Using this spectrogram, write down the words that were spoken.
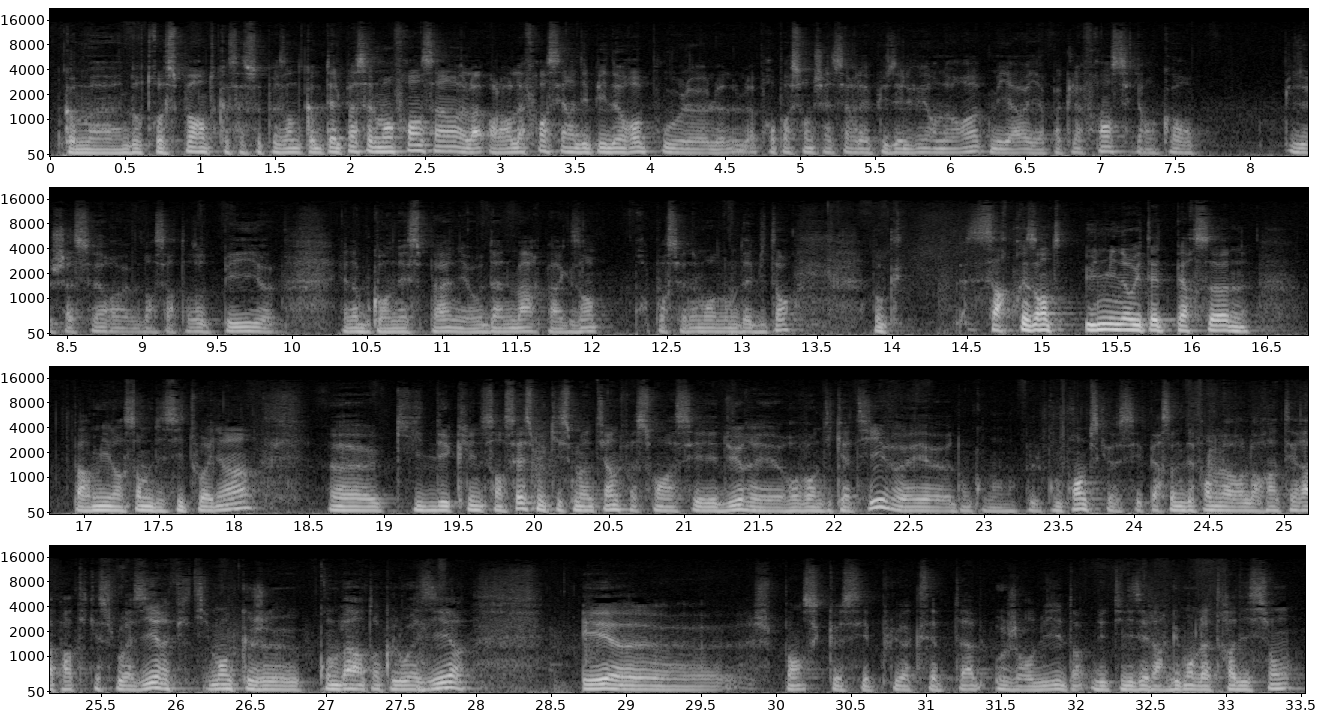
comme euh, d'autres sports, en tout cas ça se présente comme tel, pas seulement en France. Hein. Alors la France est un des pays d'Europe où la proportion de chasseurs est la plus élevée en Europe, mais il n'y a, pas que la France, il y a encore plus de chasseurs euh, dans certains autres pays. Euh, il y en a beaucoup en Espagne, au Danemark par exemple, proportionnellement au nombre d'habitants. Donc ça représente une minorité de personnes parmi l'ensemble des citoyens qui déclinent sans cesse, mais qui se maintiennent de façon assez dure et revendicative. Et donc on peut le comprendre, parce que ces personnes défendent leur, intérêt à pratiquer ce loisir, effectivement, que je combats en tant que loisir. Et euh, je pense que c'est plus acceptable aujourd'hui d'utiliser l'argument de la tradition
